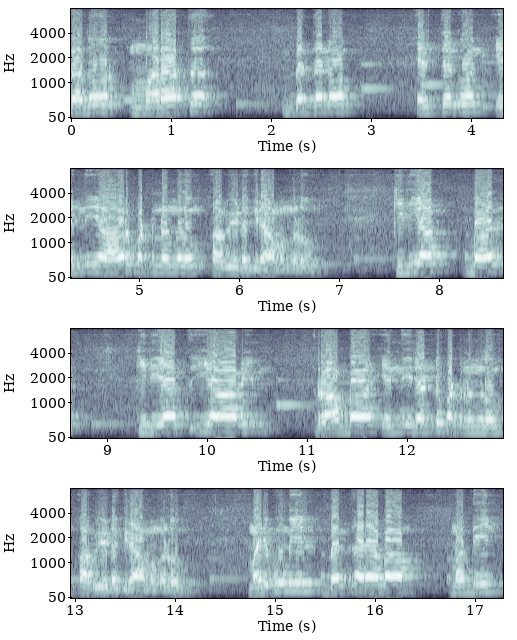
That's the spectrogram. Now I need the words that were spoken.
ഗദോർ മറാത്ത് ബദനോത്ത് എൽത്തഗോൻ എന്നീ ആറ് പട്ടണങ്ങളും അവയുടെ ഗ്രാമങ്ങളും. കിരിയാത് ബാൽ കിരിയാത് യാറിം റാബ എന്നീ രണ്ട് പട്ടണങ്ങളും അവയുടെ ഗ്രാമങ്ങളും. മരുഭൂമിയിൽ ബദ് അരാബ മദീൻ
